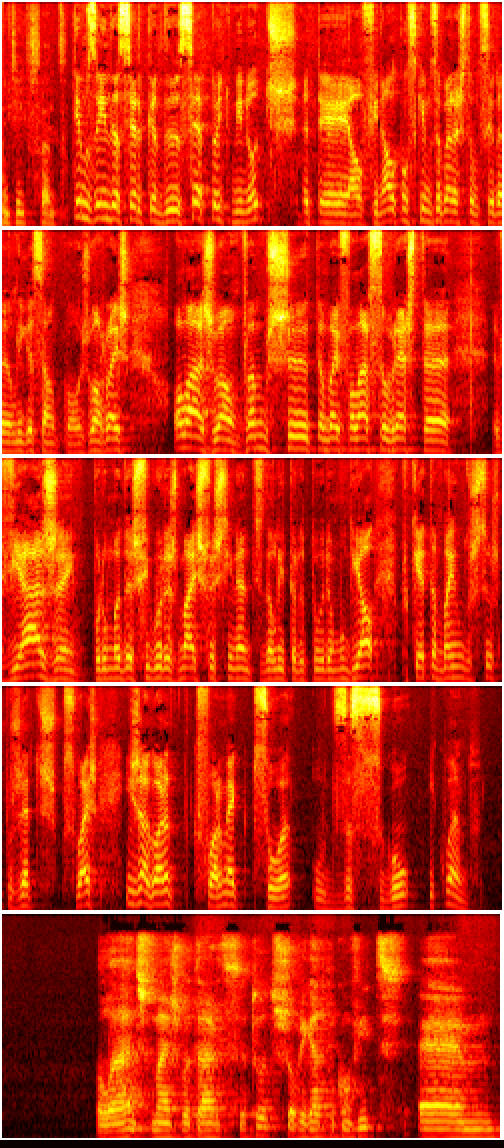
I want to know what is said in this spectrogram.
muito interessante. Temos ainda cerca de 7, 8 minutos até ao final. Conseguimos agora estabelecer a ligação com o João Reis. Olá, João. Vamos eh, também falar sobre esta viagem por uma das figuras mais fascinantes da literatura mundial, porque é também um dos seus projetos pessoais. E já agora, de que forma é que Pessoa o desassossegou e quando? Olá, antes de mais, boa tarde a todos. Obrigado pelo convite. Um...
